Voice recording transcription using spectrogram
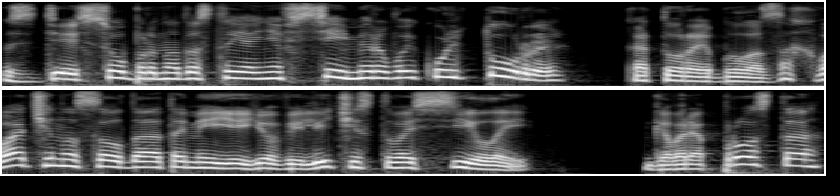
здесь собрано достояние всей мировой культуры, которое было захвачено солдатами Ее Величества силой. Говоря просто,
